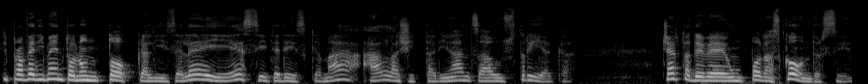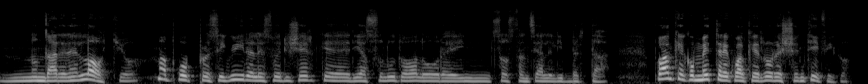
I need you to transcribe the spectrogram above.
Il provvedimento non tocca Lise, lei è sì tedesca, ma ha la cittadinanza austriaca. Certo deve un po' nascondersi, non dare nell'occhio, ma può proseguire le sue ricerche di assoluto valore in sostanziale libertà. Può anche commettere qualche errore scientifico.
